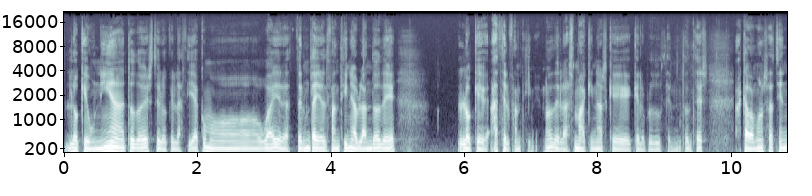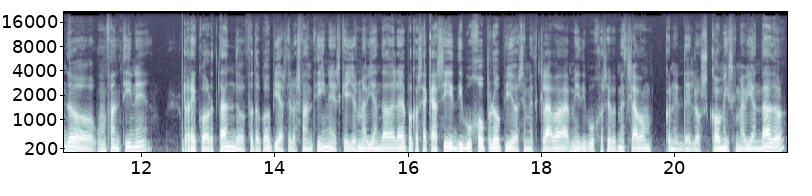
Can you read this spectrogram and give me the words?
lo que unía todo esto y lo que le hacía como guay era hacer un taller de fanzine hablando de lo que hace el fanzine, ¿no? de las máquinas que, que lo producen. Entonces acabamos haciendo un fanzine recortando fotocopias de los fanzines que ellos me habían dado en la época, o sea, casi dibujo propio se mezclaba, mi dibujo se mezclaba con el de los cómics que me habían dado,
